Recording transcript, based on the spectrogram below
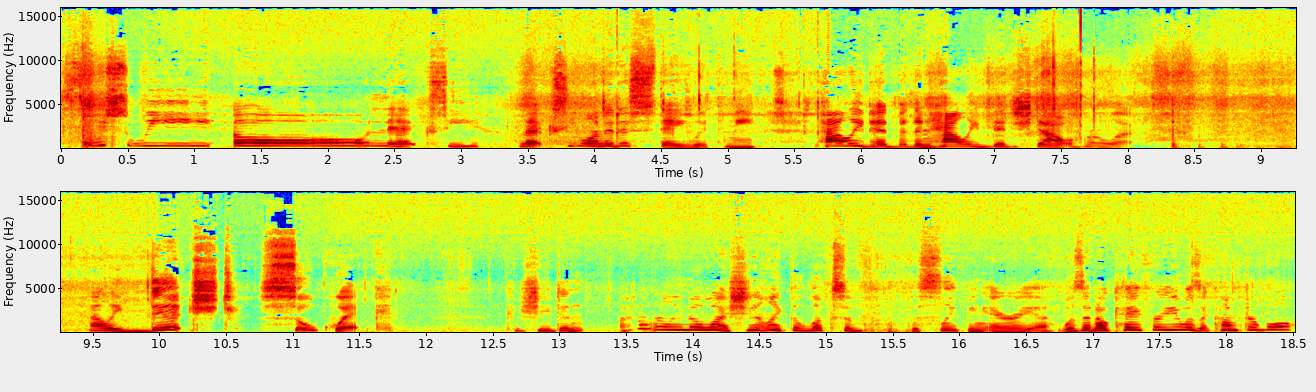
So sweet. Oh, Lexi. Lexi wanted to stay with me. Hallie did, but then Hallie ditched out, huh, Lex? Hallie ditched so quick. Because she didn't, I don't really know why. She didn't like the looks of the sleeping area. Was it okay for you? Was it comfortable?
